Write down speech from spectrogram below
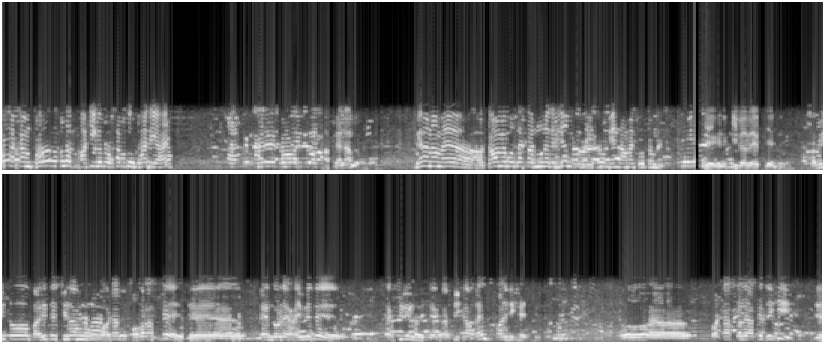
अच्छा काम था। बाकी को तो सबको उठा दिया है। आपका नाम मेरा नाम है गांव में बोलता है कानून मेरा नाम है गौतम है ঠিক আছে কিভাবে অ্যাক্সিডেন্ট হলো আমি তো বাড়িতে ছিলাম হঠাৎ খবর আসছে যে মেন রোডে হাইওয়েতে অ্যাক্সিডেন্ট হয়েছে একটা পিক আপ ভ্যান পাল্টি খেয়েছে তো আহ, ঘটনাস্থলে আসে দেখি যে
